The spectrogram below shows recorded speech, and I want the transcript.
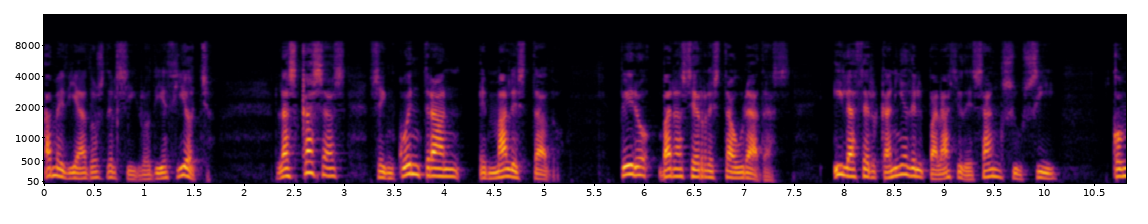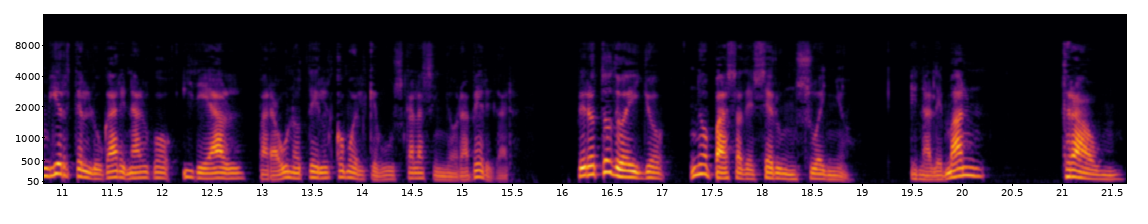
a mediados del siglo XVIII. Las casas se encuentran en mal estado, pero van a ser restauradas, y la cercanía del palacio de Sanssouci convierte el lugar en algo ideal para un hotel como el que busca la señora Berger. Pero todo ello no pasa de ser un sueño. En alemán, Traum.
